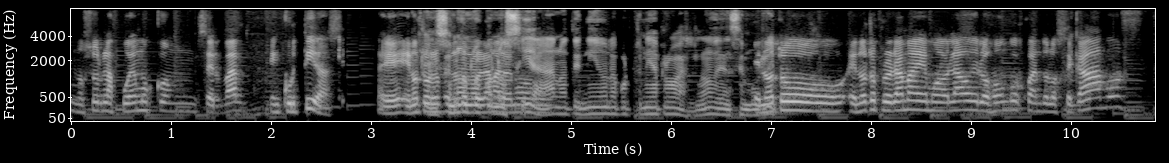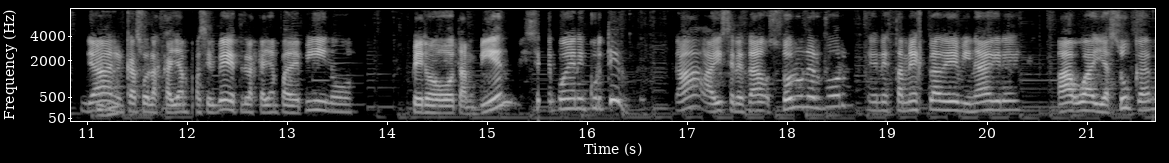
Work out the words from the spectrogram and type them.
nosotros las podemos conservar encurtidas. en otros en otro no conocía, no he tenido la oportunidad de probarlo. ¿no? en, otro, en otro programa hemos hablado de los hongos cuando los secábamos ya en el caso de las callampas silvestres, las callampas de pino, pero también se pueden encurtir. ¿ah? Ahí se les da solo un hervor en esta mezcla de vinagre, agua y azúcar,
